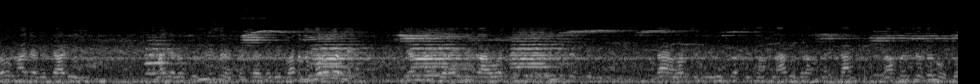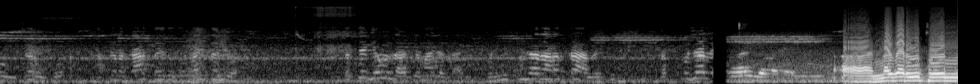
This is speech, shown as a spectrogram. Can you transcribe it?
हो माझ्याकडे गाडी माझ्याकडे कुणबी सर्टिफिकेट वाटत बरोबर नाही. ज्यांना फिरायची अवस्था दहा वर्षाचे वीस वर्ष आपला अगोदर असणार का आपण सदन होतो विचार होतो. आपल्याला काढता येत होतं माहीत झाली तर ते घेऊन जायचे माझ्या गाडी पण मी तुझ्या दारात का आलोय? तर तुझ्या नगर येथून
